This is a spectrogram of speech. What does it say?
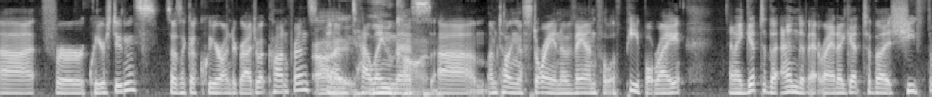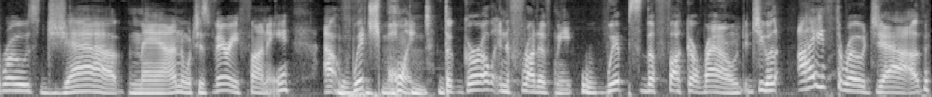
uh, for queer students. So it's like a queer undergraduate conference, and I'm telling UConn. this um, I'm telling the story in a van full of people, right? And I get to the end of it, right? I get to the she throws jab, man, which is very funny. At which point, the girl in front of me whips the fuck around and she goes, I throw jab.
